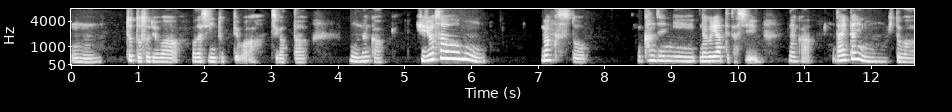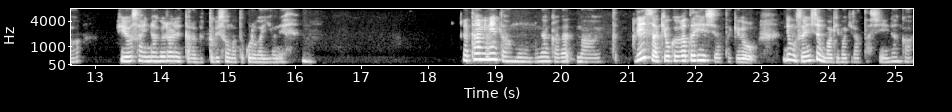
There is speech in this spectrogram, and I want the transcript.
うん、ちょっとそれは私にとっては違った。もうなんか、ヒリオさんはもう、マックスと完全に殴り合ってたし、うんなんか、大体の人は、ヒリオさんに殴られたらぶっ飛びそうなところがいいよね。うんターミネーターも、なんかだ、まあ、レースは強化型兵士だったけど、でもそれにしてもバキバキだったし、なんか、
